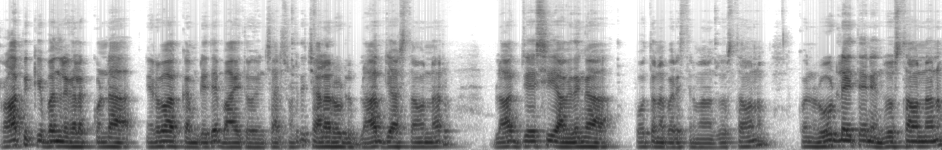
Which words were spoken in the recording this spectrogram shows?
ట్రాఫిక్ ఇబ్బందులు కలగకుండా నిర్వాహక కమిటీ అయితే బాధ్యత వహించాల్సి ఉంటుంది చాలా రోడ్లు బ్లాక్ చేస్తూ ఉన్నారు. బ్లాక్ చేసి ఆ విధంగా పోతున్న పరిస్థితిని మనం చూస్తూ ఉన్నాం. కొన్ని రోడ్లు అయితే నేను చూస్తూ ఉన్నాను.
